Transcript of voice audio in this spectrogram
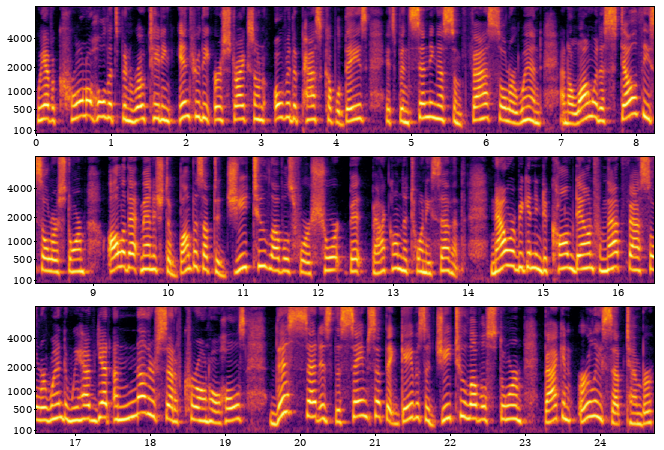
we have a coronal hole that's been rotating in through the Earth strike zone over the past couple days. It's been sending us some fast solar wind, and along with a stealthy solar storm, all of that managed to bump us up to G2 levels for a short bit back on the 27th. Now we're beginning to calm down from that fast solar wind, and we have yet another set of coronal holes. This set is the same set that gave us a G2 level storm back in early September,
